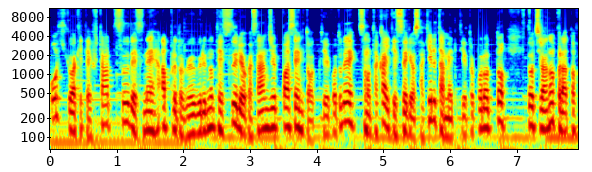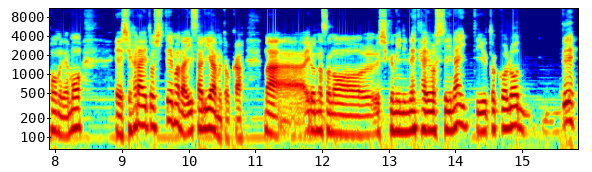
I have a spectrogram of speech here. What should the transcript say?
大きく分けて2つですね、Apple と Google の手数料が30%っていうことで、その高い手数料を避けるためっていうところと、どちらのプラットフォームでも、え支払いとしてまだイーサリアムとか、まあ、いろんなその仕組みにね、対応していないっていうところで、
